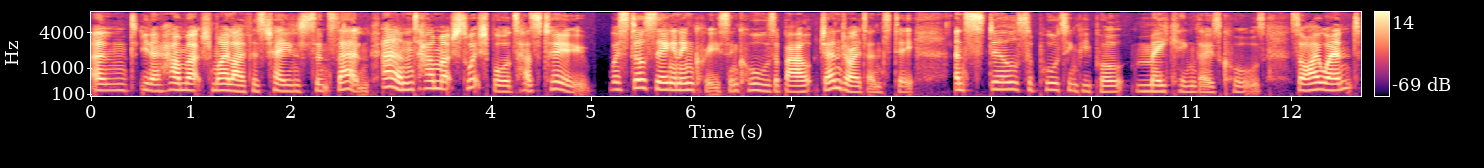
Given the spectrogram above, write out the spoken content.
and you know how much my life has changed since then, and how much Switchboards has too we're still seeing an increase in calls about gender identity and still supporting people making those calls. So I went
